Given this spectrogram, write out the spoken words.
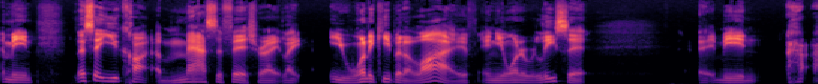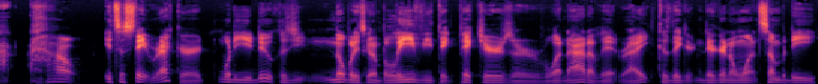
I mean, let's say you caught a massive fish, right? Like you want to keep it alive and you want to release it. I mean, how, how it's a state record. What do you do? Because nobody's going to believe you take pictures or whatnot of it, right? Because they they're going to want somebody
